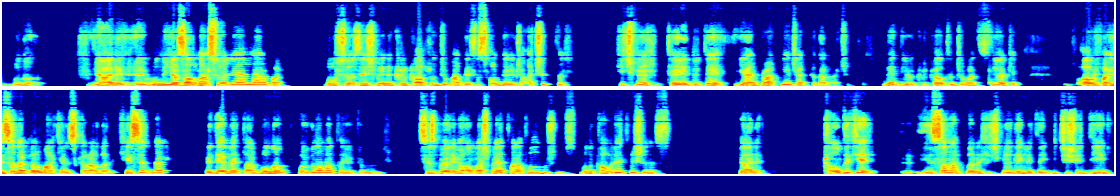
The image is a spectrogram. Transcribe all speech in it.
bunu. Yani e, bunu yazanlar söyleyenler var. Bu sözleşmenin 46. maddesi son derece açıktır. Hiçbir tereddüte yer bırakmayacak kadar açıktır. Ne diyor 46. maddesi? Diyor ki Avrupa İnsan Hakları Mahkemesi kararları kesindir ve devletler bunu uygulamakla yükümlüdür. Siz böyle bir anlaşmaya taraf olmuşsunuz. Bunu kabul etmişsiniz. Yani kaldı ki insan hakları hiçbir devlete iç işi değil.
